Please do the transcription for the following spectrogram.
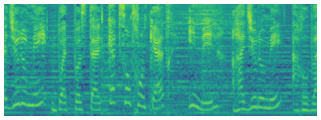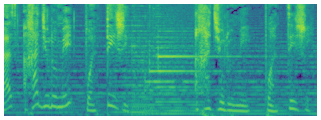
Radio Lomé, boîte postale 434, email radiolomé radiolomé.tg. Radiolomé.tg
